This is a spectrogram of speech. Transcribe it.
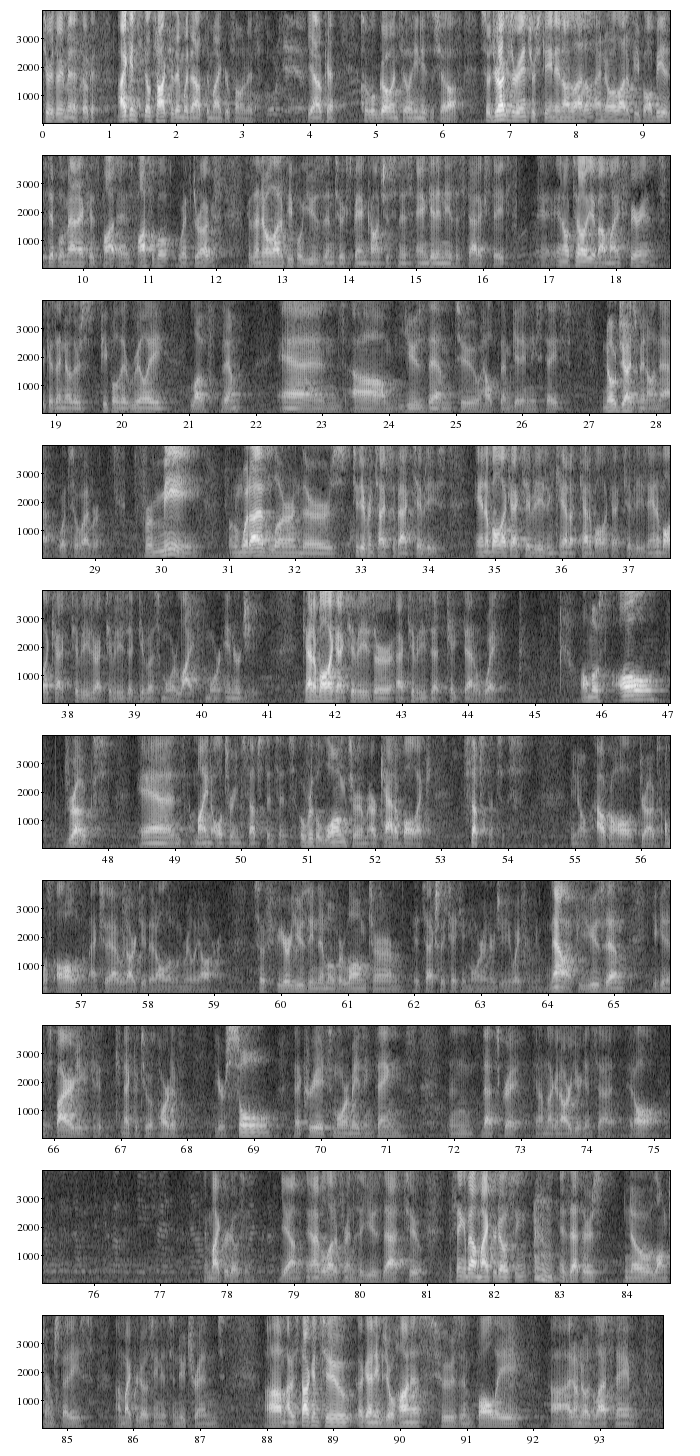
two or three minutes, okay. I can still talk to them without the microphone if. Of course, yeah, yeah. Yeah, okay. So we'll go until he needs to shut off. So drugs are interesting, and a lot of, I know a lot of people. I'll be as diplomatic as po- as possible with drugs because I know a lot of people use them to expand consciousness and get in these ecstatic states. And I'll tell you about my experience because I know there's people that really love them and um, use them to help them get in these states. No judgment on that whatsoever. For me, and what I've learned, there's two different types of activities anabolic activities and cat- catabolic activities. Anabolic activities are activities that give us more life, more energy. Catabolic activities are activities that take that away. Almost all drugs and mind altering substances over the long term are catabolic substances. You know, alcohol, drugs, almost all of them. Actually, I would argue that all of them really are. So if you're using them over long term, it's actually taking more energy away from you. Now, if you use them, you get inspired, you get connected to a part of your soul that creates more amazing things, then that's great. And I'm not going to argue against that at all. I was, I was thinking about this new trend and microdosing? Yeah, and I have a lot of friends that use that too. The thing about microdosing is that there's no long term studies on microdosing, it's a new trend. Um, I was talking to a guy named Johannes who's in Bali. Uh, I don't know his last name.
